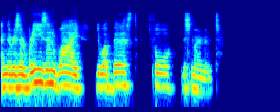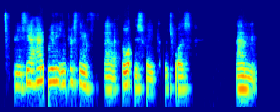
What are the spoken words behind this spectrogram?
and there is a reason why you are birthed for this moment. And you see, I had a really interesting uh, thought this week, which was um,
